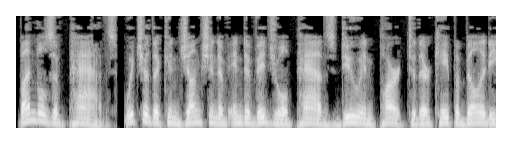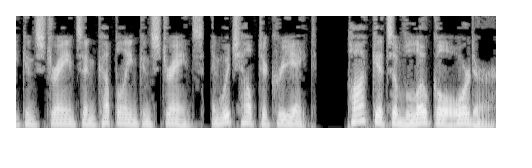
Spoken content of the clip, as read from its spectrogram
Bundles of paths, which are the conjunction of individual paths due in part to their capability constraints and coupling constraints, and which help to create pockets of local order.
